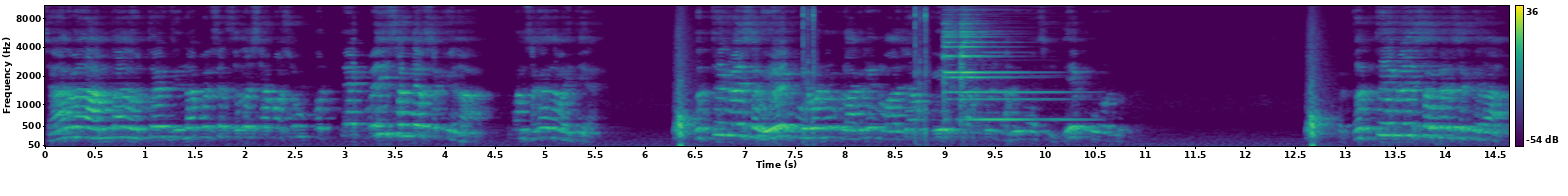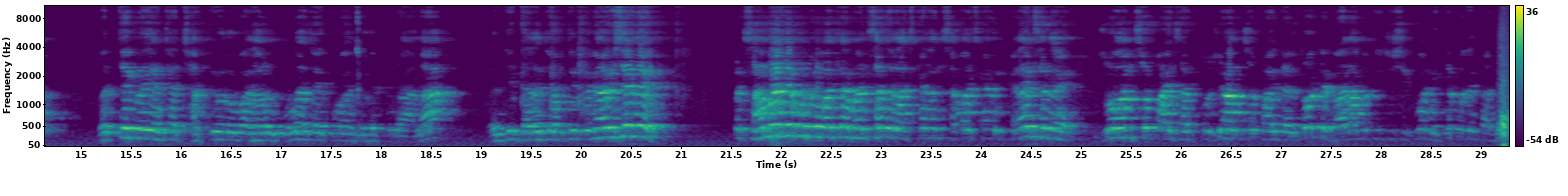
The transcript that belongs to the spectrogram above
चार वेळा आमदार होते जिल्हा परिषद सदस्यापासून प्रत्येक वेळी संघर्ष केला. पण सगळ्यांना माहिती आहे. प्रत्येक वेळेस एक निवडणूक लागली माझ्या एक निवडणूक. संघर्ष केला. प्रत्येक वेळी यांच्या छातीवर उभा राहून पुन्हा जयकुमार गोरे पुढे आला. रणजित दादांच्या बाबतीत वेगळा विषय नाही. पण सामान्य कुटुंबातल्या माणसानं राजकारण समाजकारण करायचं नाही. जो आमचं पाय चालतो जो आमचं पाय धरतो ते बारामतीची शिकवण इथपर्यंत आली.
